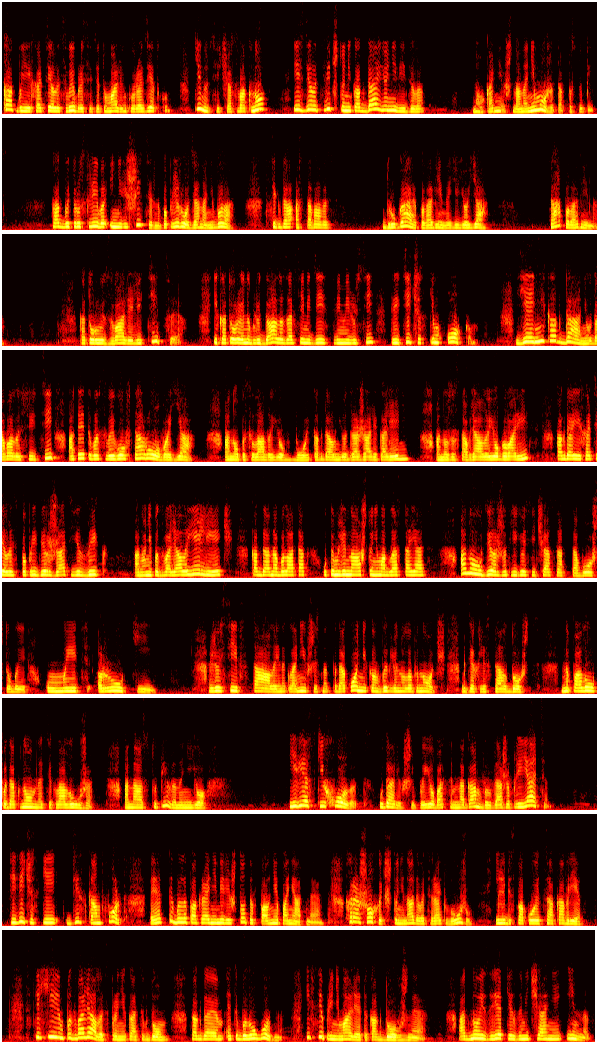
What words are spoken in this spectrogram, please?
Как бы ей хотелось выбросить эту маленькую розетку, кинуть сейчас в окно и сделать вид, что никогда ее не видела. Но, конечно, она не может так поступить. Как бы трусливо и нерешительно по природе она не была, всегда оставалась другая половина ее «я», та половина, которую звали Летиция и которая наблюдала за всеми действиями Люси критическим оком. Ей никогда не удавалось уйти от этого своего второго «я». Оно посылало ее в бой, когда у нее дрожали колени, оно заставляло ее говорить, когда ей хотелось попридержать язык, оно не позволяло ей лечь, когда она была так утомлена, что не могла стоять. Оно удержит ее сейчас от того, чтобы умыть руки. Люси встала и, наклонившись над подоконником, выглянула в ночь, где хлестал дождь. На полу под окном натекла лужа. Она ступила на нее, и резкий холод, ударивший по ее босым ногам, был даже приятен. Физический дискомфорт это было, по крайней мере, что-то вполне понятное. Хорошо хоть, что не надо вытирать лужу или беспокоиться о ковре. Стихиям позволялось проникать в дом, когда им это было угодно, и все принимали это как должное. Одно из редких замечаний Иннес.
